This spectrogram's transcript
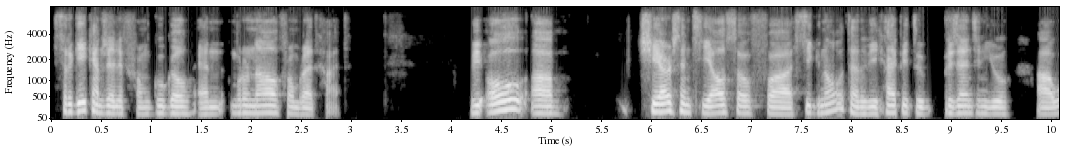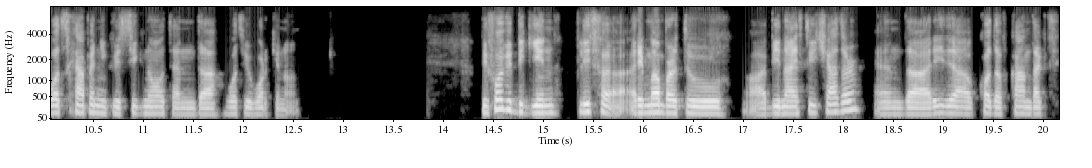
Sergey Kanzhelev from Google, and Mrunal from Red Hat. We all uh, chairs and TLs of uh, SIG and we're happy to present presenting you uh, what's happening with SIG and uh, what we're working on. Before we begin, please uh, remember to uh, be nice to each other and uh, read our code of conduct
